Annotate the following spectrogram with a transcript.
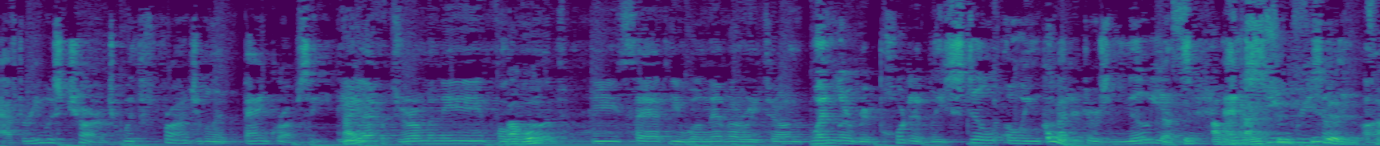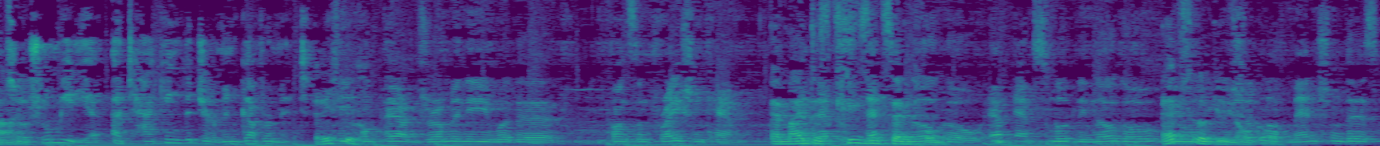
after he was charged with fraudulent bankruptcy. He left Germany for Warum? good. He said he will never return. Wendler reportedly still owing creditors das millions and seen recently on social media attacking the German government. He compared Germany with a concentration camp. Er meint das Krisenzentrum. That's a no-go. Absolutely no-go. Absolutely you, you should no-go. not mention this.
